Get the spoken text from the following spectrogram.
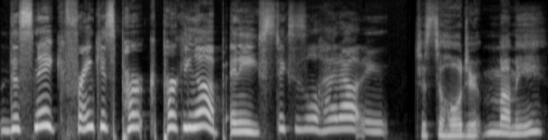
the snake, Frank is perk- perking up. And he sticks his little head out. And he, Just to hold your mummy.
